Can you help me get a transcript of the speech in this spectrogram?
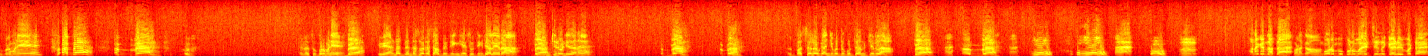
சுப்பிரமணி. என்ன சுப்பிரமணி? இவன் ஏன்டா தண்டசோர சாப்பிட்டுட்டு இங்கே சுத்திக்கிட்டு அலையறான்? அனுப்பிச்சிட வேண்டியதானே? பஸ் அளவுக்கு அஞ்சு பத்து கொடுத்து அனுப்பிச்சிடலாம். வணக்கம் தாத்தா. வணக்கம். உங்க உடம்பு குணமாயிடுச்சுன்னு கேள்விப்பட்டேன்.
